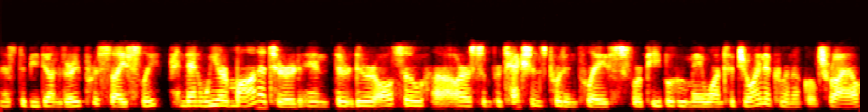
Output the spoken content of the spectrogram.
has to be done very precisely and then we are monitored and there, there also uh, are some protections put in place for people who may want to join a clinical trial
